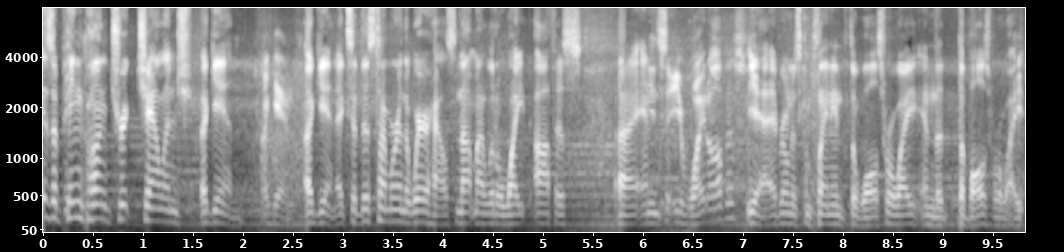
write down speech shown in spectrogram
is a ping pong trick challenge again. Again. Again, except this time we're in the warehouse, not my little white office. Uh, and Is it your white office? yeah, everyone was complaining that the walls were white and the, the balls were white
